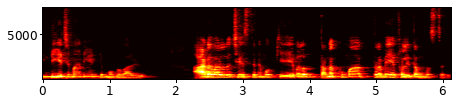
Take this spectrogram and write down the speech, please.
ఇంటి యజమాని అంటే మగవాళ్ళు. ఆడవాళ్ళు చేస్తేనేమో కేవలం తనకు మాత్రమే ఫలితం వస్తుంది.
